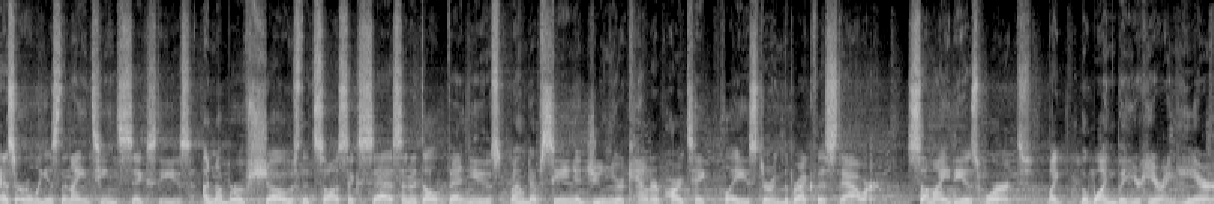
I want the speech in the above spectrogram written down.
As early as the 1960s, a number of shows that saw success in adult venues wound up seeing a junior counterpart take place during the breakfast hour. Some ideas worked, like the one that you're hearing here.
